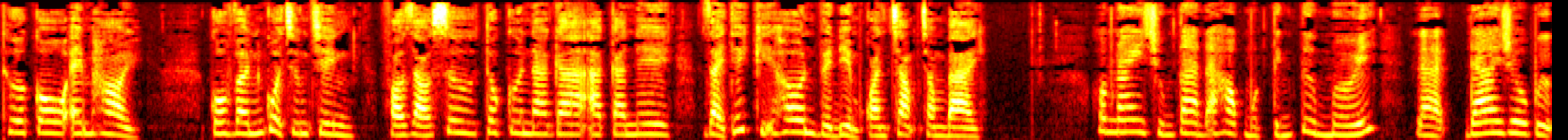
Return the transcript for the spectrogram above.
Thưa cô em hỏi. Cố vấn của chương trình, Phó giáo sư Tokunaga Akane giải thích kỹ hơn về điểm quan trọng trong bài. Hôm nay chúng ta đã học một tính từ mới là daijoubu,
